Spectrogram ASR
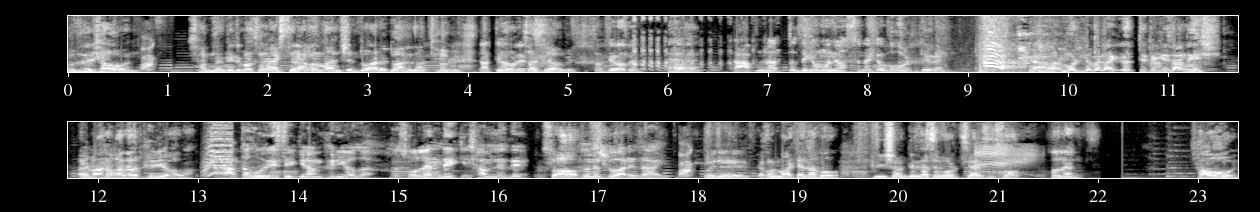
বুঝলি শাওন? সামনে নির্বাচন আসছে এখন মানুষের দুয়ারে দুয়ারে যাতে হবে। যাতে ভোট হবে। চাইতে হবে। তাতে হবে। হ্যাঁ। তা আপনার তো দেখে মনে হচ্ছে না কেউ ভোট দেবেন। কে আমার ভোট দেবে না কি তুই তুই কি জানিস? আমি মানবতার ফেরিওয়ালা। তা তো বুঝেছি কিরাম ফেরিওয়ালা। তো চলেন দেখি সামনে। লোকজনের দুয়ারে যাই। ওই যে এখন মাঠে যাব কৃষকদের কাছে ভোট চেয়ে আসি সব চলেন। শাওন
